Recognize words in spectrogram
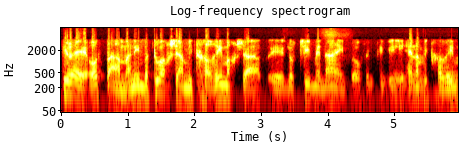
תראה, עוד פעם, אני בטוח שהמתחרים עכשיו אה, לוטשים עיניים באופן טבעי, הן המתחרים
